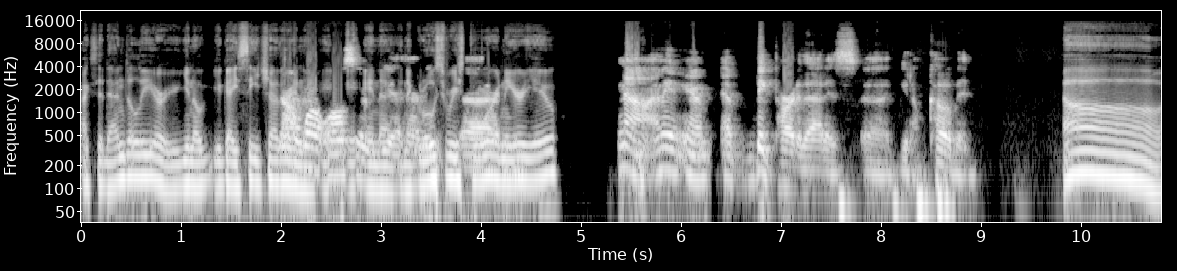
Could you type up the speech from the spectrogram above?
accidentally, or you know, you guys see each other No, in, well, a, also, in, a, yeah, in a I grocery mean, store near you. No, I mean, you know, a big part of that is, uh, you know, COVID. Oh,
